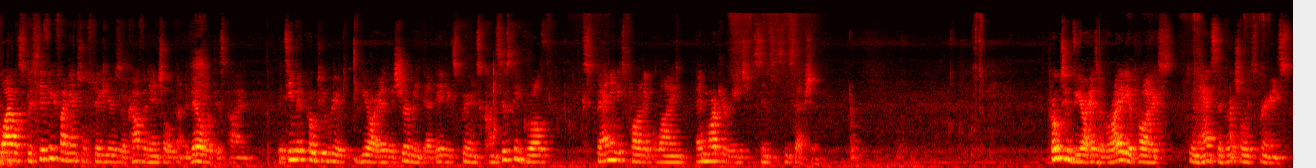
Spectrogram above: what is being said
While specific financial figures are confidential and available at this time, the team at ProTube VR has assured me that they've experienced consistent growth, expanding its product line and market reach since its inception. ProTube VR has a variety of products to enhance the virtual experience,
